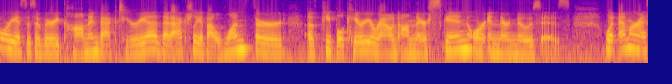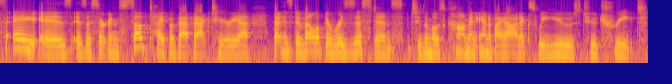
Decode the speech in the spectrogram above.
aureus is a very common bacteria that actually about one third of people carry around on their skin or in their noses. What MRSA is, is a certain subtype of that bacteria that has developed a resistance to the most common antibiotics we use to treat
